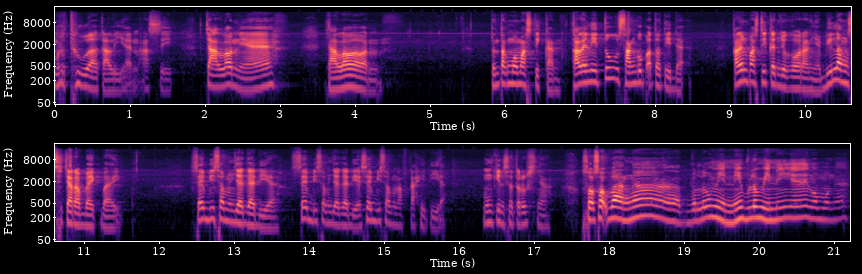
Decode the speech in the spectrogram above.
mertua kalian asik. Calon ya. Calon. Tentang memastikan kalian itu sanggup atau tidak. Kalian pastikan juga orangnya, bilang secara baik-baik saya bisa menjaga dia, saya bisa menjaga dia, saya bisa menafkahi dia. Mungkin seterusnya. Sok-sok banget, belum ini, belum ini ya ngomongnya.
